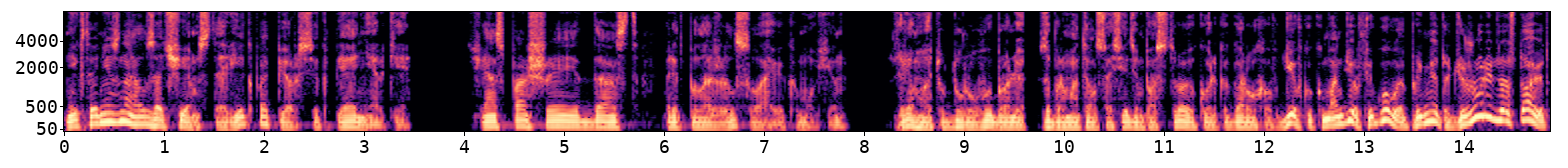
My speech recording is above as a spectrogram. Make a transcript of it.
Никто не знал, зачем старик поперся к пионерке. «Сейчас по шее даст», — предположил Славик Мухин. «Зря мы эту дуру выбрали», — забормотал соседям по строю Колька Горохов. «Девка-командир, фиговая примета, дежурить заставит».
